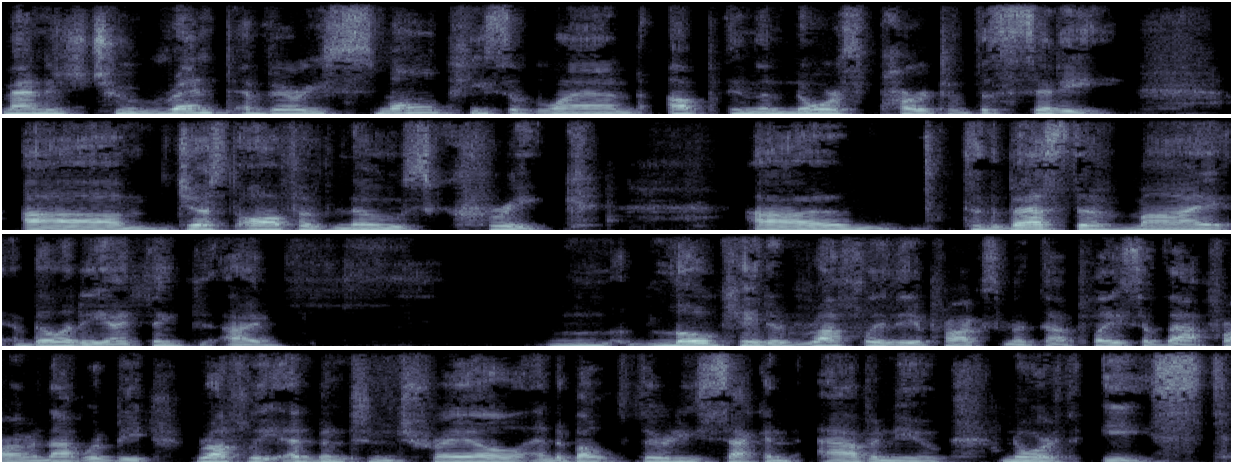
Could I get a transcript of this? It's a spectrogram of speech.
managed to rent a very small piece of land up in the north part of the city, um, just off of Nose Creek. Um, to the best of my ability, I think I've located roughly the approximate uh, place of that farm, and that would be roughly Edmonton Trail and about 32nd Avenue Northeast,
